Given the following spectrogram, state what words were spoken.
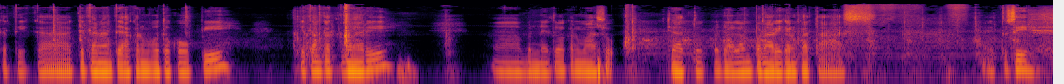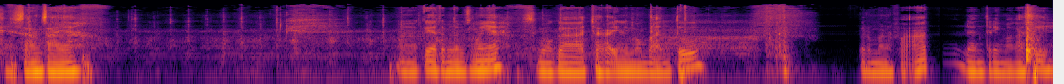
ketika kita nanti akan fotokopi kita angkat kemari uh, benda itu akan masuk jatuh ke dalam penarikan ke atas nah, itu sih saran saya Oke ya teman-teman semuanya, semoga cara ini membantu, bermanfaat, dan terima kasih.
